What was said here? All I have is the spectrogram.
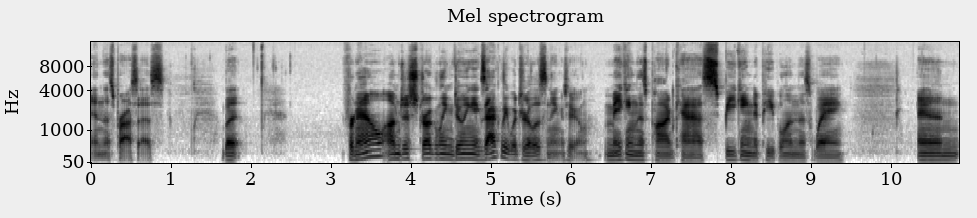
in this process. But for now, I'm just struggling doing exactly what you're listening to making this podcast, speaking to people in this way. And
